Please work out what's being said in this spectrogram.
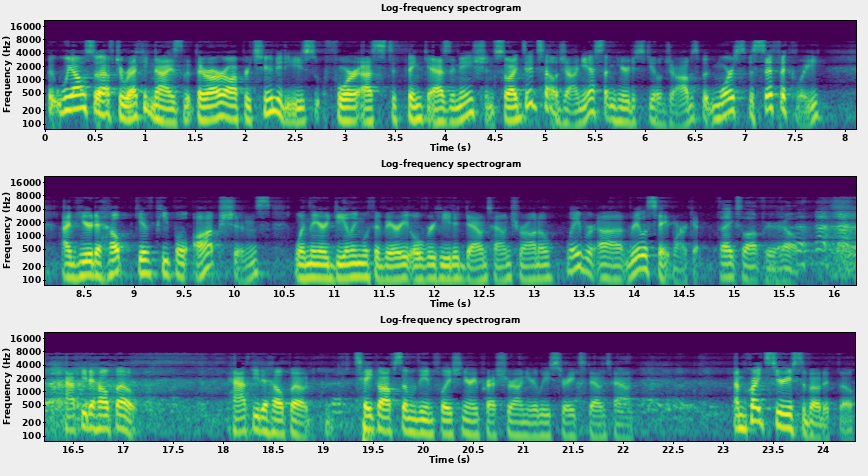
but we also have to recognize that there are opportunities for us to think as a nation. So I did tell John, yes, I'm here to steal jobs, but more specifically, I'm here to help give people options when they are dealing with a very overheated downtown Toronto labor uh, real estate market. Thanks a lot for your help. Happy to help out. Happy to help out. Take off some of the inflationary pressure on your lease rates downtown. I'm quite serious about it though.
